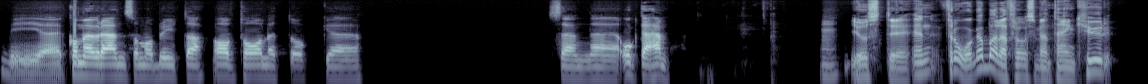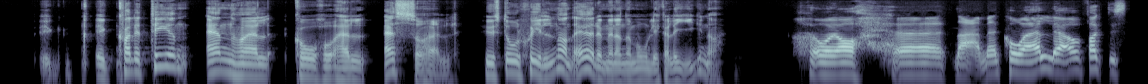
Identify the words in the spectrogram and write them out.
vi eh, kom överens om att bryta avtalet och eh, sen åkte jag hem. Mm. Just det. En fråga bara för som jag tänker. Hur kvaliteten NHL, KHL, SHL. Hur stor skillnad är det mellan de olika ligorna? Och ja, eh, nej, men KHL, jag har faktiskt,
